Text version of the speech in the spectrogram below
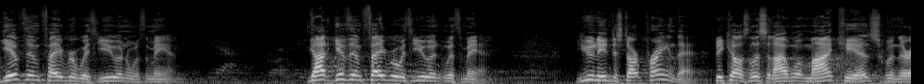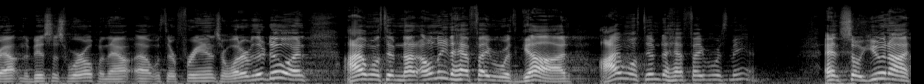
give them favor with you and with men. God, give them favor with you and with men. You need to start praying that. Because, listen, I want my kids, when they're out in the business world, when they're out, out, with their friends or whatever they're doing, I want them not only to have favor with God, I want them to have favor with men. And so you and I,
